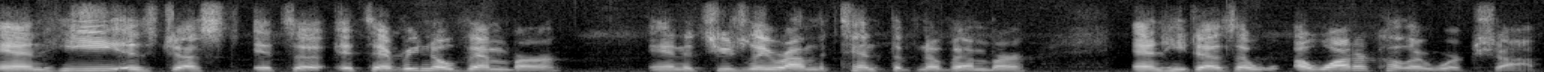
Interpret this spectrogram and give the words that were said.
And he is just it's a it's every november and it's usually around the 10th of november. And he does a, a watercolor workshop.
